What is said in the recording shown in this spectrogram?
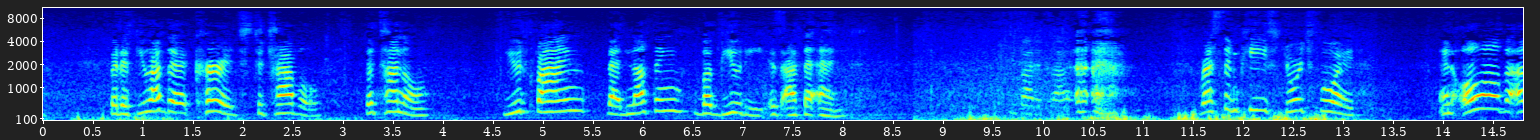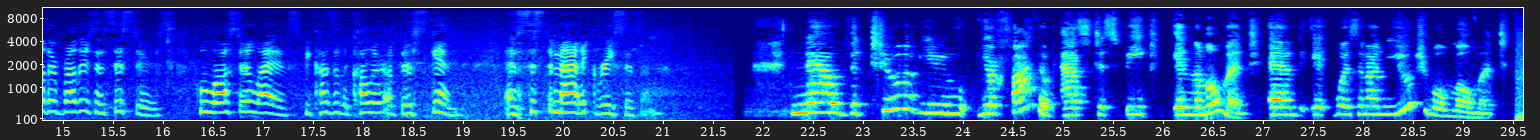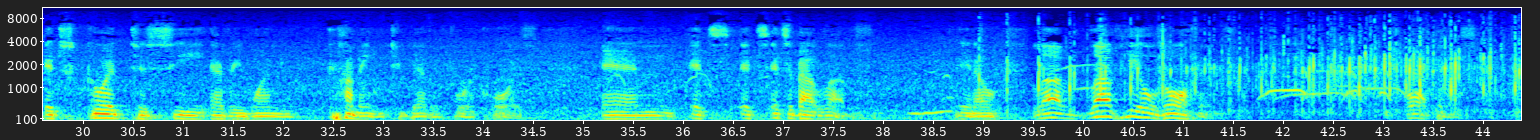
But if you have the courage to travel the tunnel, you'd find that nothing but beauty is at the end. You got it, Rest in peace, George Floyd, and all the other brothers and sisters who lost their lives because of the color of their skin and systematic racism. Now, the two of you, your father asked to speak in the moment, and it was an unusual moment. It's good to see everyone coming together for a cause, and it's it's it's about love. Mm-hmm. You know, love love heals all things, all things,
